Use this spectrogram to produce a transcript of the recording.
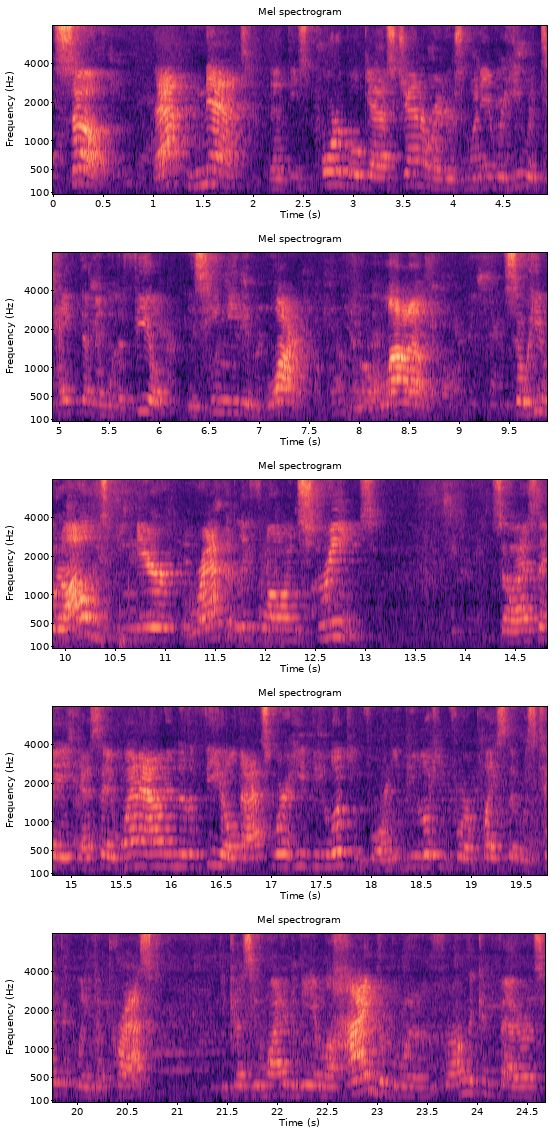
So that meant that these portable gas generators, whenever he would take them into the field, is he needed water, and a lot of it. So he would always be near rapidly flowing streams. So as they, as they went out into the field, that's where he'd be looking for. And he'd be looking for a place that was typically depressed because he wanted to be able to hide the balloon from the Confederates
